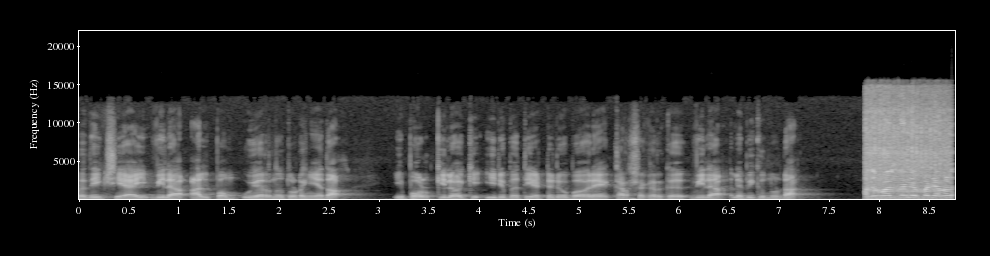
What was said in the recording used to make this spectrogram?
പ്രതീക്ഷയായി വില അല്പം ഉയർന്നു തുടങ്ങിയത്. ഇപ്പോൾ കിലോയ്ക്ക് ഇരുപത്തിയെട്ട് രൂപ വരെ കർഷകർക്ക് വില ലഭിക്കുന്നുണ്ട്. അതുപോലെ തന്നെ ഇപ്പം ഞങ്ങൾ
